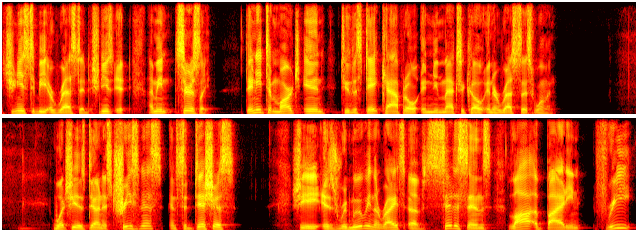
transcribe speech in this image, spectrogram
She needs to be arrested. She needs it. I mean, seriously, they need to march in to the state capitol in New Mexico and arrest this woman. What she has done is treasonous and seditious. She is removing the rights of citizens, law abiding, free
